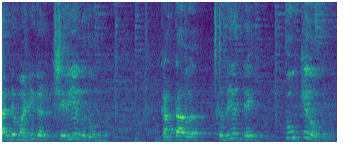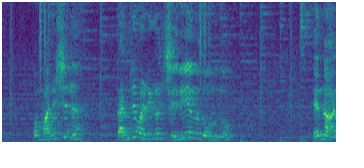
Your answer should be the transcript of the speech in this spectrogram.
തന്റെ വഴികൾ ശരിയെന്ന് തോന്നുന്നു. കർത്താവ് ഹൃദയത്തെ തൂക്കി നോക്കുന്നു. അപ്പൊ മനുഷ്യന് തന്റെ വഴികൾ ശരിയെന്ന് തോന്നുന്നു. എന്നാൽ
